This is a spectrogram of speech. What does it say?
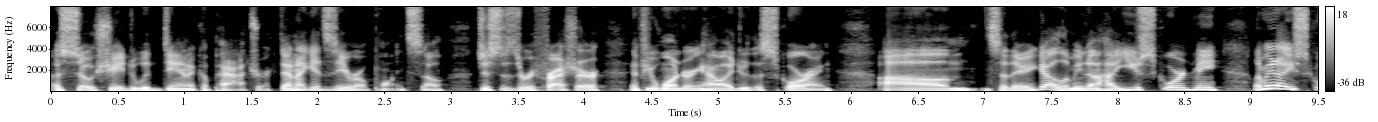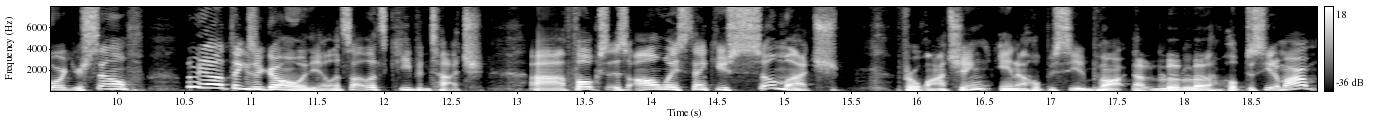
associated with Danica Patrick? Then I get zero points. So just as a refresher, if you're wondering how I do the scoring. Um, so there you go. Let me know how you scored me. Let me know you scored yourself. Let me know how things are going with you. Let's let's keep in touch, uh, folks. As always, thank you so much for watching, and I hope to see you tomorrow, uh, hope to see you tomorrow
